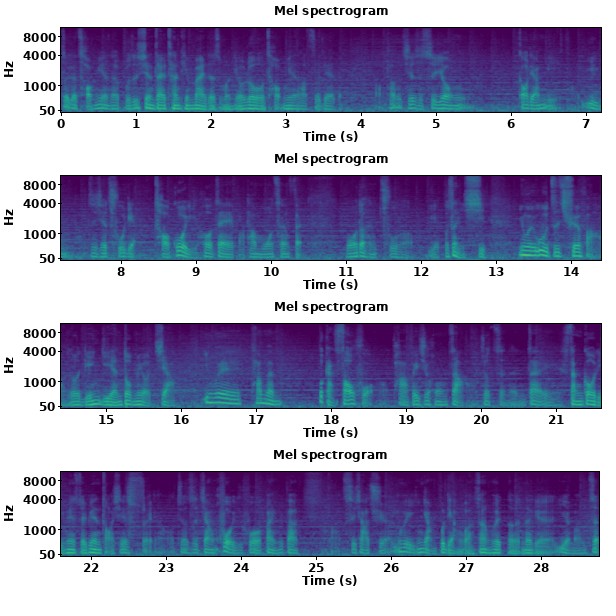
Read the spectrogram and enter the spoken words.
这个炒面呢不是现在餐厅卖的什么牛肉炒面啊之类的啊，他们其实是用高粱米、玉米这些粗粮炒过以后再把它磨成粉，磨得很粗啊，也不是很细。因为物资缺乏，说连盐都没有加，因为他们不敢烧火，怕飞机轰炸，就只能在山沟里面随便找些水啊，就是这样和一和拌一拌啊吃下去。因为营养不良，晚上会得那个夜盲症，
